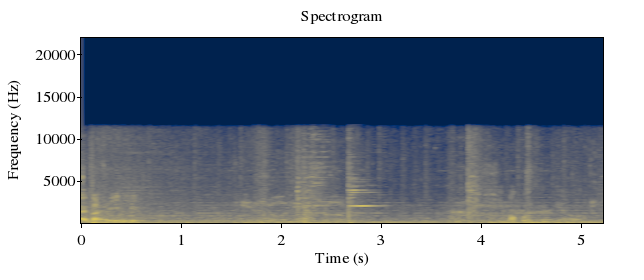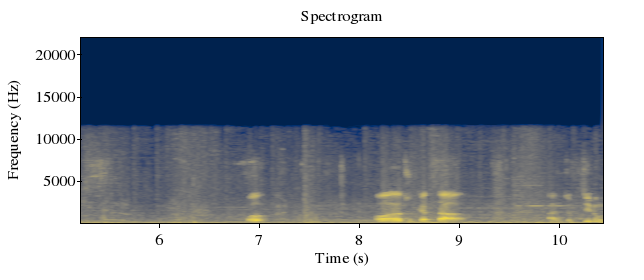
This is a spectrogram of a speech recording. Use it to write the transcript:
바이바이. 씨 먹고 있을게요. 어? 어, 나 죽겠다. 안 죽지롱.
